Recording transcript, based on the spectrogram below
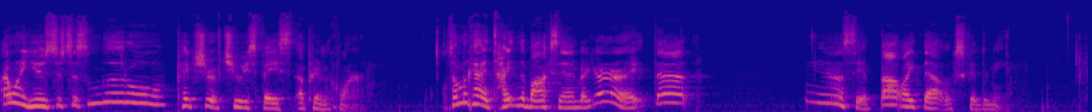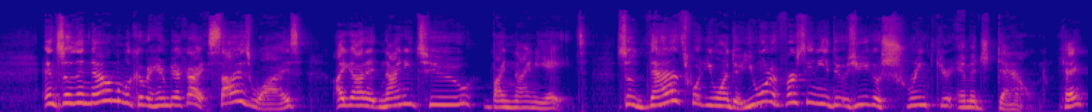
I want to use just this little picture of Chewy's face up here in the corner. So I'm to kind of tighten the box in, like, all right, that, yeah, let's see, about like that looks good to me. And so then now I'm to look over here and be like, all right, size-wise, I got it 92 by 98. So that's what you want to do. You want to, first thing you need to do is you need to go shrink your image down, okay?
